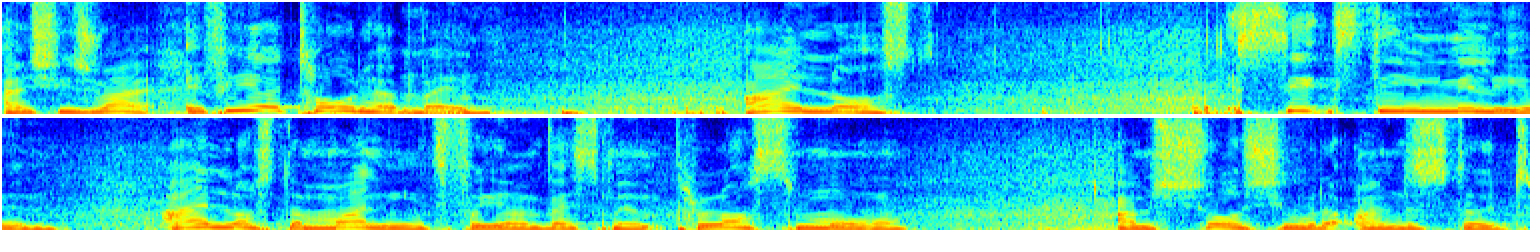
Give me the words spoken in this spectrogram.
And she's right. If he had told her, babe, Mm-hmm. I lost 16 million. I lost the money for your investment plus more. I'm sure she would have understood.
